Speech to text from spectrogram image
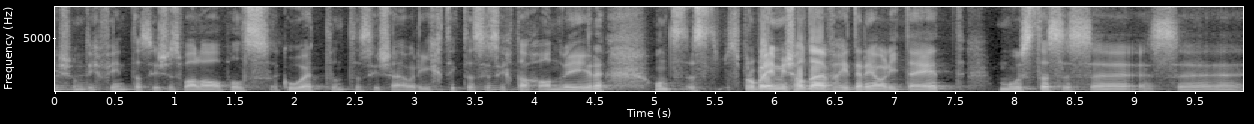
ist. Mhm. Und ich finde, das ist ein valables Gut und das ist auch richtig, dass er sich da kann wehren. Und das, das Problem ist halt einfach in der Realität muss das ein, äh, ein, äh,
